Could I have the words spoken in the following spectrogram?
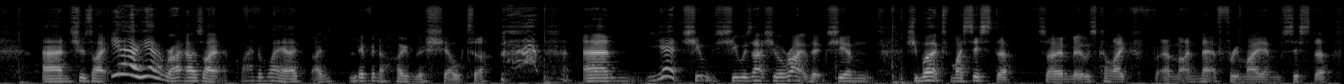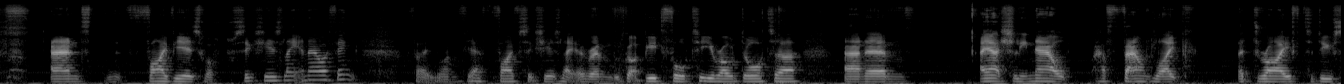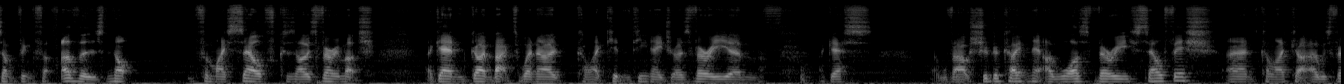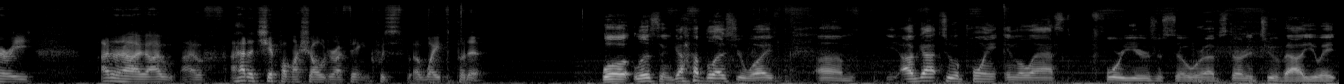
And she was like, "Yeah, yeah, right." I was like, "By the way, I, I live in a homeless shelter," and yeah, she she was actually alright with it. She um she worked for my sister, so um, it was kind of like um, I met her through my um sister, and five years, well, six years later now, I think. 31, yeah, five, six years later, um, we've got a beautiful two year old daughter, and um, I actually now have found like a drive to do something for others, not for myself, because I was very much, again, going back to when I kind of like kid and teenager, I was very, um, I guess, without sugarcoating it, I was very selfish and kind of like I was very, I don't know, I, I, I had a chip on my shoulder. I think was a way to put it. Well, listen, God bless your wife. Um, I've got to a point in the last four years or so where I've started to evaluate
